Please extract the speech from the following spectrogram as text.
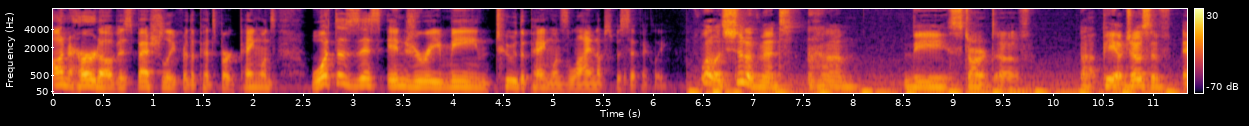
unheard of, especially for the Pittsburgh Penguins. What does this injury mean to the Penguins lineup specifically? Well, it should have meant um, the start of uh, P.O. Joseph, uh,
